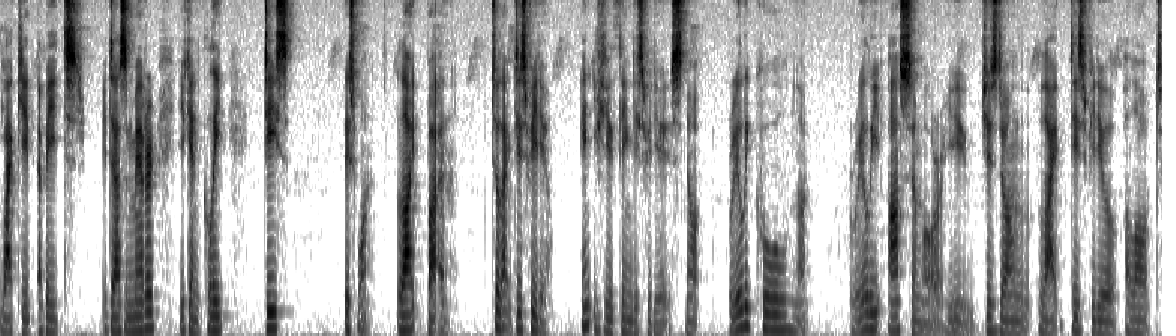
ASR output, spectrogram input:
like it a bit it doesn't matter you can click this this one like button to like this video. And if you think this video is not really cool not really awesome or you just don't like this video a lot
